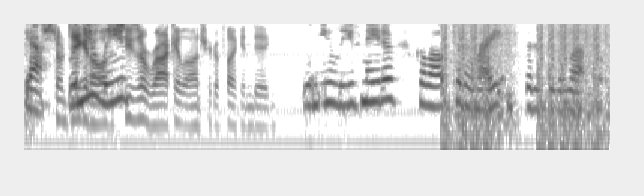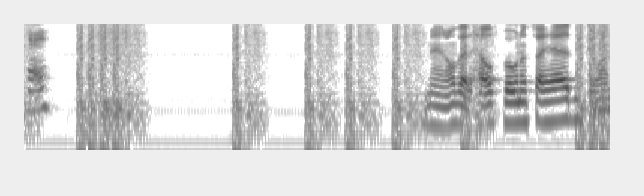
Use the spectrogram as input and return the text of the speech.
Yeah. Just don't When dig at you all. Just leave, use a rocket launcher to fucking dig. when you leave native, go out to the right instead of to the left. Okay. Man, all that health bonus I had. Go on.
